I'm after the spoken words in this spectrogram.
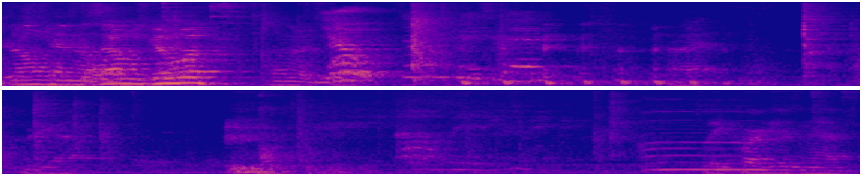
You know, is that one good one? Yo. Doesn't taste bad. All right. What do you got? Oh man, Play um, card he doesn't have.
